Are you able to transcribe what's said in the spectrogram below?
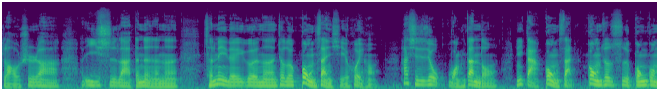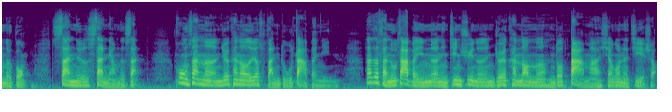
老师啦、医师啦等等人呢，成立了一个呢叫做共善协会哈。它其实就网站喽，你打共善，共就是公共的共，善就是善良的善。共善呢，你就会看到的叫反毒大本营。那这反毒大本营呢，你进去呢，你就会看到呢很多大麻相关的介绍。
